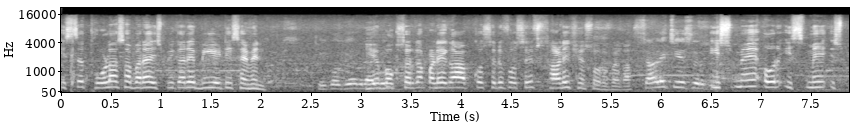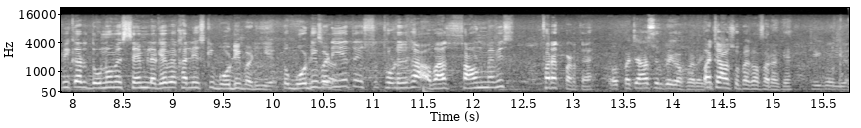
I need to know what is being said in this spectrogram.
इससे थोड़ा सा बड़ा स्पीकर है बी एटी सेवन ठीक हो गया ये बॉक्सर का पड़ेगा आपको सिर्फ़ और सिर्फ़ साढ़े छः सौ रुपये का। साढ़े छः सौ इसमें और इसमें स्पीकर दोनों में सेम लगे हुए खाली इसकी बॉडी बड़ी है। तो बॉडी बड़ी है तो इससे थोड़ा सा आवाज़ साउंड में भी फ़र्क पड़ता है। और पचास रुपये का फ़र्क पचास रुपये का फ़र्क है। ठीक हो गया।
